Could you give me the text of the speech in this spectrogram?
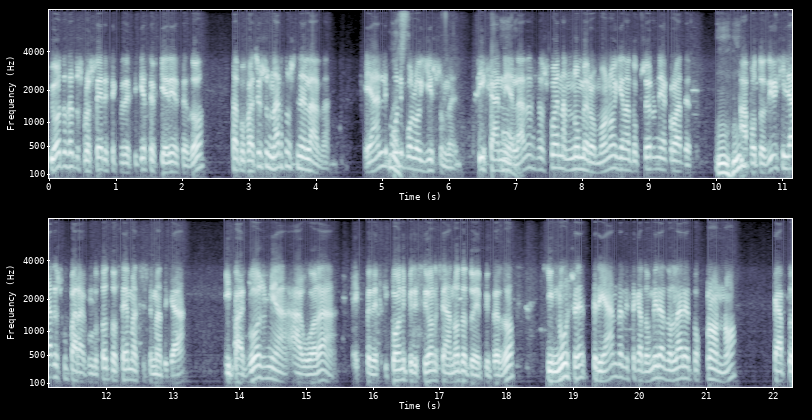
και όταν θα τους προσφέρεις εκπαιδευτικές ευκαιρίες εδώ θα αποφασίσουν να έρθουν στην Ελλάδα. Εάν λοιπόν Μάλιστα. υπολογίσουμε τι χάνει η Ελλάδα θα σας πω ένα νούμερο μόνο για να το ξέρουν οι ακροατές. Από το 2000 που παρακολουθώ το θέμα συστηματικά η παγκόσμια αγορά εκπαιδευτικών υπηρεσιών σε ανώτατο επίπεδο κινούσε 30 δισεκατομμύρια δολάρια το χρόνο και από το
